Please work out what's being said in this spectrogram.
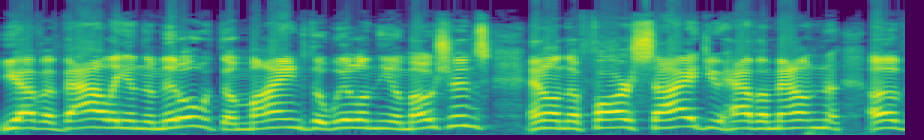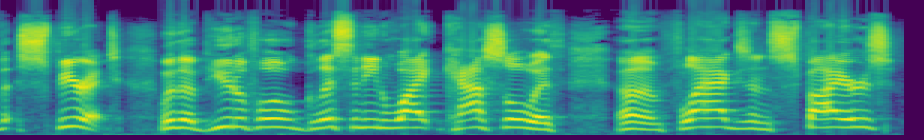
You have a valley in the middle with the mind, the will, and the emotions. And on the far side you have a mountain of spirit with a beautiful, glistening white castle with um, flags and spires.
